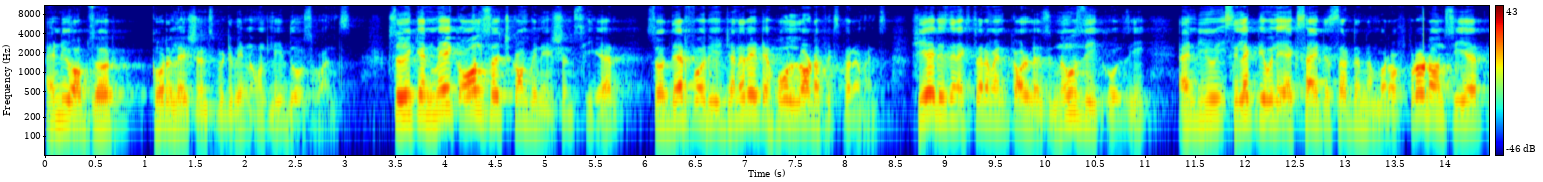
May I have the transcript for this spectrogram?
and you observe correlations between only those ones. So you can make all such combinations here. So therefore you generate a whole lot of experiments. Here is an experiment called as NOESY COSY and you selectively excite a certain number of protons here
